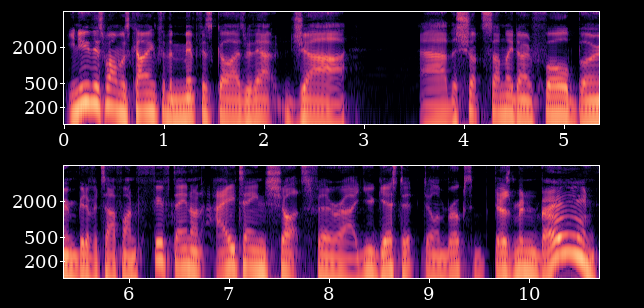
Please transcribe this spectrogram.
You knew this one was coming for the Memphis guys without Ja. Uh, the shots suddenly don't fall. Boom. Bit of a tough one. 15 on 18 shots for, uh, you guessed it, Dillon Brooks. Desmond Bane.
